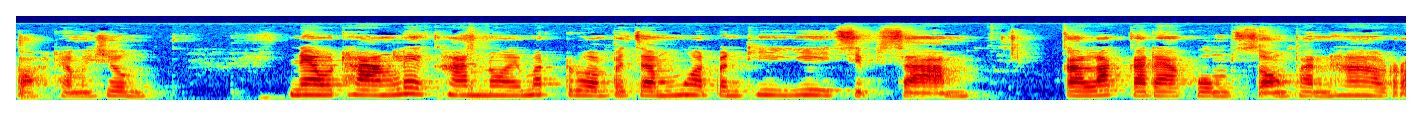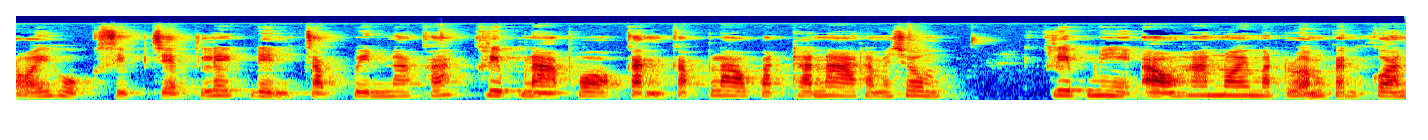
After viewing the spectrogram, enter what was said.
ปอท่านผู้ชม แนวทางเลขฮานอยมัดรวมประจำงวดวันที่ 23 กรกฎาคม 2567 เลขเด่นจับวินนะคะ คลิปหนาพอกันกับเล่าพัฒนาท่านผู้ชม คลิปนี้เอาฮานอยมัดรวมกันก่อน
